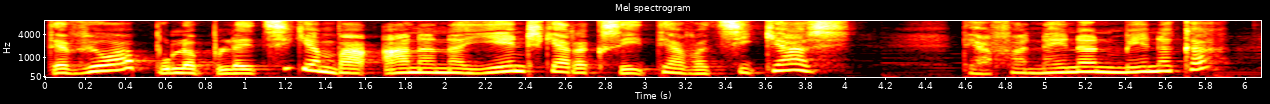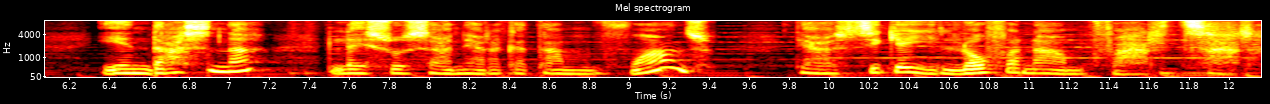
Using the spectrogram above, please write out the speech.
Dia avy eo aho bolabolaintsika mba hanana endrika araka izay hitiavantsika azy, dia afanaina ny menaka, endasina ilay soja niaraka tamin'ny voanjo, dia azontsika ilaofana amin'ny vary tsara.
